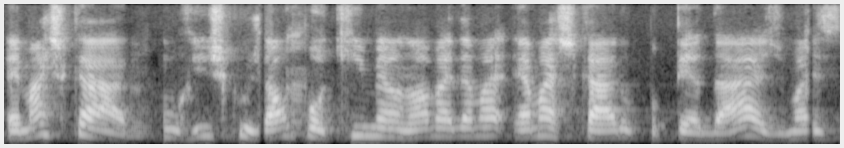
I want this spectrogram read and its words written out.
É mais caro, o risco já um pouquinho menor, mas é mais, é mais caro o pedágio, mas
